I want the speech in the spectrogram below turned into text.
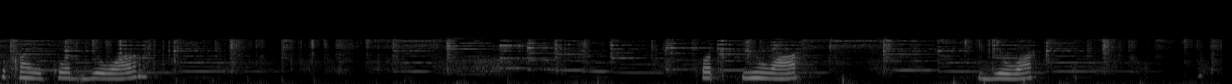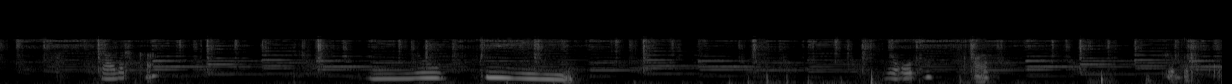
Шукаю код ЮАР. Код ЮАР. ЮАР. Кадрка. Золото. Кадрку.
